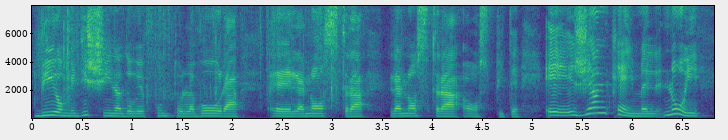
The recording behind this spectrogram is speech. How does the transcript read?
biomedicina dove appunto lavora eh, la, nostra, la nostra ospite. E Jean Keimel, noi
